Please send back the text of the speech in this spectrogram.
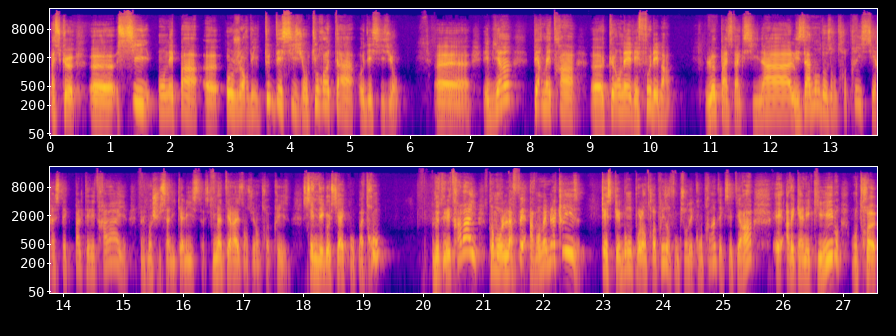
Parce que si on n'est pas aujourd'hui toute décision, tout retard aux décisions, eh bien permettra qu'on ait des faux débats le pass vaccinal, les amendes aux entreprises s'ils ne respectent pas le télétravail. Moi, je suis syndicaliste. Ce qui m'intéresse dans une entreprise, c'est de négocier avec mon patron le télétravail, comme on l'a fait avant même la crise qu'est-ce qui est bon pour l'entreprise en fonction des contraintes, etc. Et avec un équilibre entre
